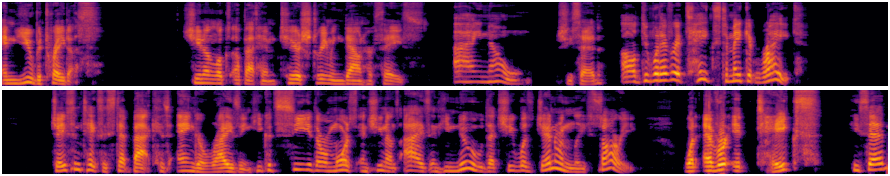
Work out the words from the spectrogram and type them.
and you betrayed us. Shenon looks up at him, tears streaming down her face. I know. She said. I'll do whatever it takes to make it right. Jason takes a step back, his anger rising. He could see the remorse in Shenon's eyes, and he knew that she was genuinely sorry. Whatever it takes, he said,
